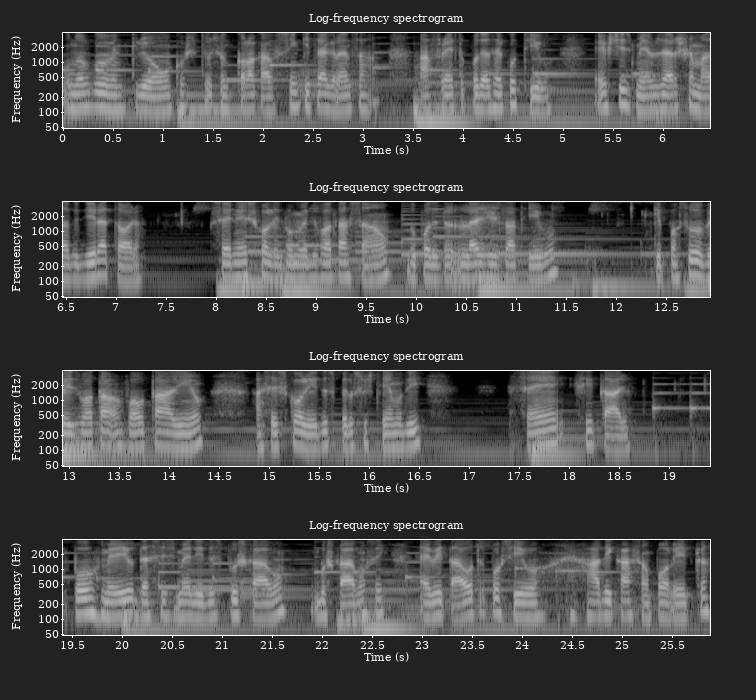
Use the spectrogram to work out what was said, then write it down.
o novo governo criou uma constituição que colocava cinco integrantes à frente do poder executivo. Estes membros eram chamados de diretório. Seriam escolhidos por meio de votação do poder legislativo que por sua vez voltariam a ser escolhidos pelo sistema de censitário. Por meio dessas medidas buscavam buscavam-se evitar outra possível radicação política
